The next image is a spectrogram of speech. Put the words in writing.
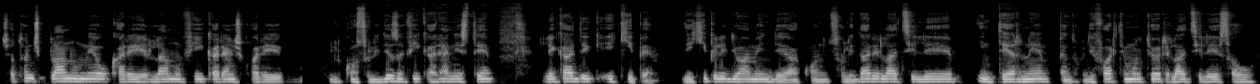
Și atunci planul meu, care l-am în fiecare an și care îl consolidez în fiecare an, este legat de echipe de echipele de oameni, de a consolida relațiile interne, pentru că de foarte multe ori relațiile sau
